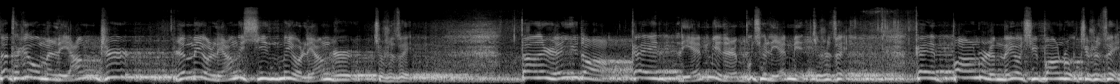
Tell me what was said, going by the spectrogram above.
那他给我们良知，人没有良心，没有良知就是罪。当人遇到的人不去怜悯，就是罪；该帮助人没有去帮助，就是罪。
